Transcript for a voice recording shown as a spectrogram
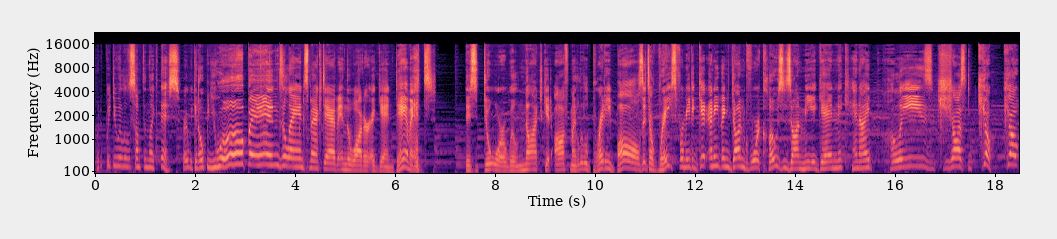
What if we do a little something like this, right? We can open you up and land smack dab in the water again. Damn it. This door will not get off my little bready balls. It's a race for me to get anything done before it closes on me again. Can I Please just go, go,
